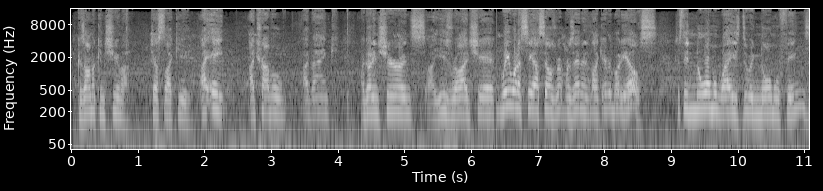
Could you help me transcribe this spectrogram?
Because I'm a consumer, just like you. I eat, I travel, I bank, I got insurance, I use rideshare. We want to see ourselves represented like everybody else, just in normal ways doing normal things.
